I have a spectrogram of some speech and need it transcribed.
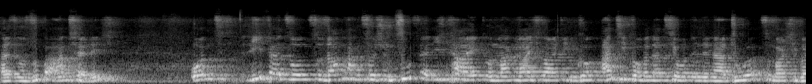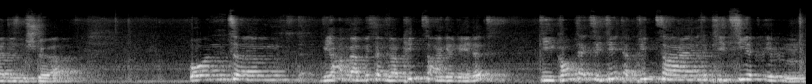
also super anfällig. Und liefert so einen Zusammenhang zwischen Zufälligkeit und langreichweitigen Antikorrelationen in der Natur, zum Beispiel bei diesem Stör. Und ähm, wir haben ja ein bisschen über Primzahlen geredet. Die Komplexität der Primzahlen impliziert eben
